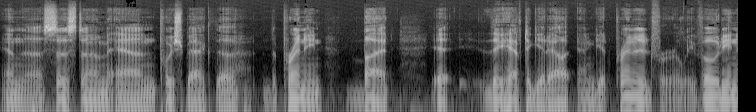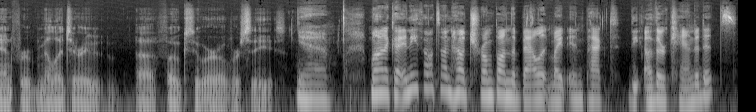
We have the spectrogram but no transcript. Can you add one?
in the system and push back the the printing, but it, they have to get out and get printed for early voting and for military uh, folks who are overseas. Yeah, Monica, any thoughts on how Trump on the ballot might impact the other candidates?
